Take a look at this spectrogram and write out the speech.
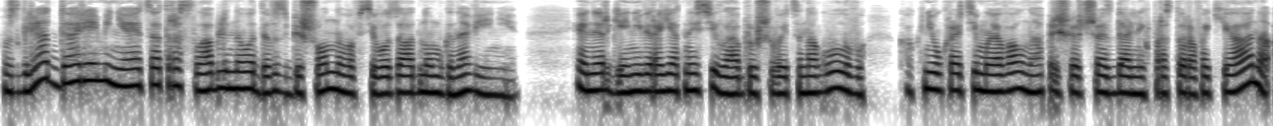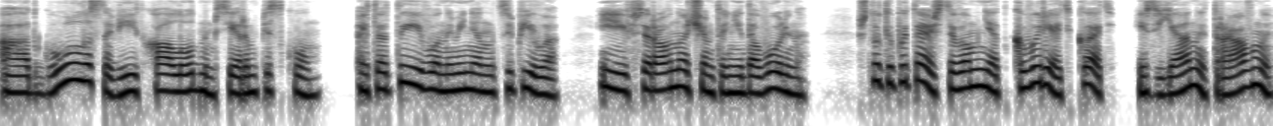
Взгляд Дарья меняется от расслабленного до взбешенного всего за одно мгновение. Энергия невероятной силы обрушивается на голову, как неукротимая волна, пришедшая с дальних просторов океана, а от голоса веет холодным серым песком. «Это ты его на меня нацепила, и все равно чем-то недовольна. Что ты пытаешься во мне отковырять, Кать? Изъяны, травмы?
